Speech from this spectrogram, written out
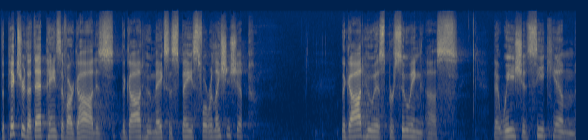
The picture that that paints of our God is the God who makes a space for relationship, the God who is pursuing us, that we should seek Him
